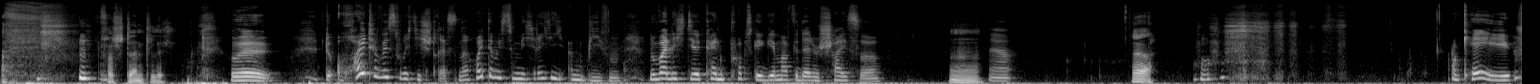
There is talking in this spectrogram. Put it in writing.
Verständlich. Hey. Du, heute willst du richtig Stress, ne? Heute willst du mich richtig anbiefen. Nur weil ich dir keine Props gegeben habe für deine Scheiße. Mhm. Ja. Ja. Okay.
